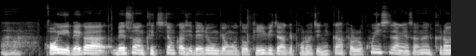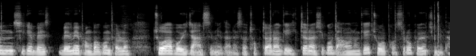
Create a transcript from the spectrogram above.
아, 거의 내가 매수한 그 지점까지 내려온 경우도 비일비재하게 벌어지니까 별로 코인 시장에서는 그런 식의 매, 매매 방법은 별로 좋아 보이지 않습니다. 그래서 적절하게 익절하시고 나오는 게 좋을 것으로 보여집니다.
